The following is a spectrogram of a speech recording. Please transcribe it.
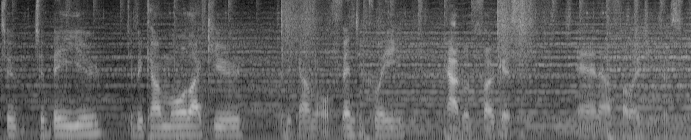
to, to be you, to become more like you, to become authentically outward focused, and uh, follow Jesus.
